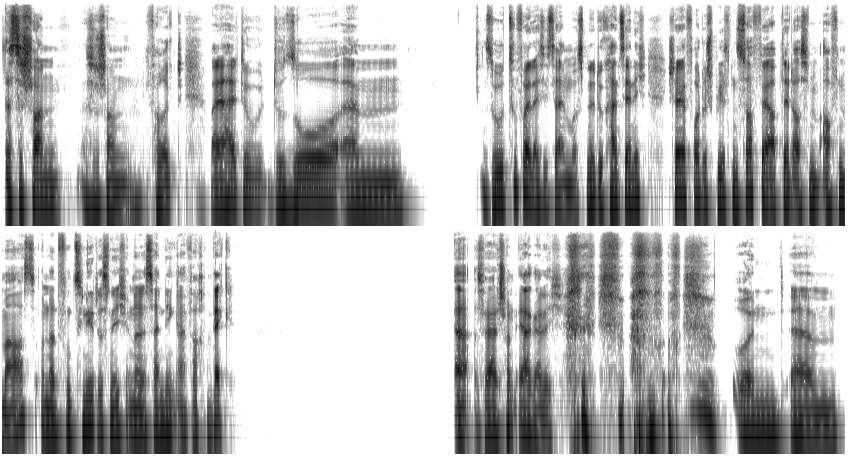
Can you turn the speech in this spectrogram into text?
das ist schon, das ist schon verrückt, weil halt du, du so, ähm, so zuverlässig sein musst. Ne? Du kannst ja nicht, stell dir vor, du spielst ein Software-Update aus dem, auf dem Mars und dann funktioniert es nicht und dann ist dein Ding einfach weg. Ja, das wäre halt schon ärgerlich. und, ähm,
